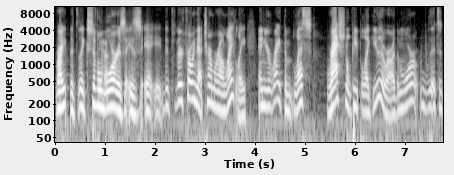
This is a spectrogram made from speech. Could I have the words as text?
right? It's like civil war is is it, it- they're throwing that term around lightly. And you're right. The less rational people like you there are, the more it's a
